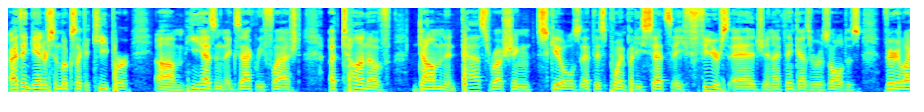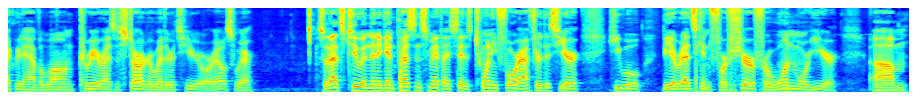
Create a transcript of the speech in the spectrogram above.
I think Anderson looks like a keeper. Um, he hasn't exactly flashed a ton of dominant pass rushing skills at this point, but he sets a fierce edge, and I think as a result is very likely to have a long career as a starter, whether it's here or elsewhere. So that's two. And then again, Preston Smith, I said, is 24. After this year, he will be a Redskin for sure for one more year. Um,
